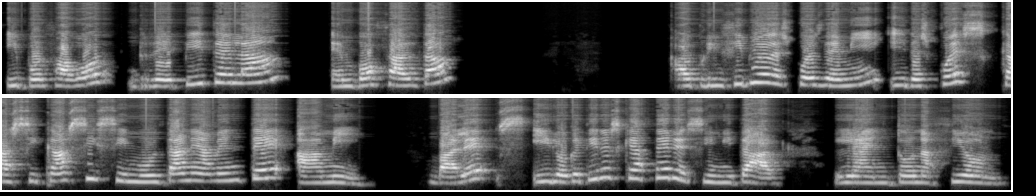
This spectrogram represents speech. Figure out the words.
y por favor repítela en voz alta al principio después de mí y después casi casi simultáneamente a mí, ¿vale? Y lo que tienes que hacer es imitar la entonación,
